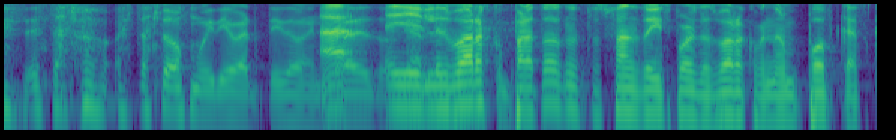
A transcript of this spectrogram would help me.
está todo, está todo muy divertido en Ah, redes y sociales. les voy a para todos nuestros fans de esports les voy a recomendar un podcast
